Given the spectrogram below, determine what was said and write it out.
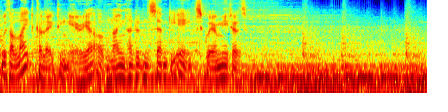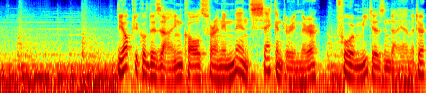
with a light collecting area of 978 square meters. The optical design calls for an immense secondary mirror, 4 meters in diameter,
